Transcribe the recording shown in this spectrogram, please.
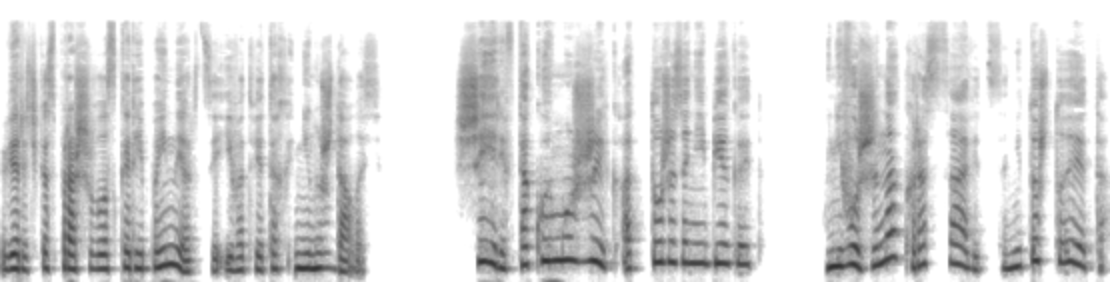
Верочка спрашивала скорее по инерции и в ответах не нуждалась. «Шериф такой мужик, а тоже за ней бегает. У него жена красавица, не то что это.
